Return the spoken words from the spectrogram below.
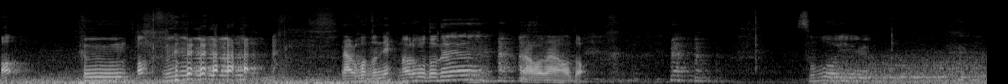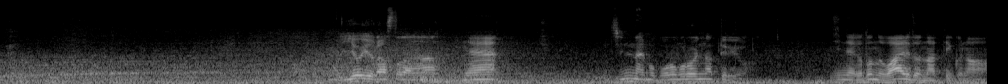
あ。ーふーん。あふーん。なるほどね。なるほどね。なるほどなるほど。そういう。もういよいよラストだな。ね。陣内もボロボロになってるよ。陣内がどんどんワイルドになっていくな。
